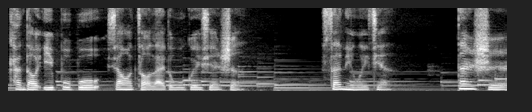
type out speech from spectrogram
看到一步步向我走来的乌龟先生。三年未见，但是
